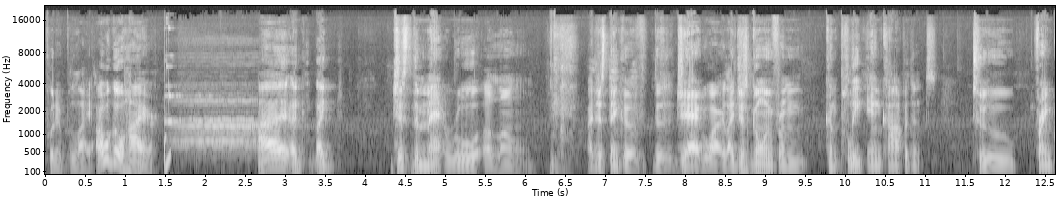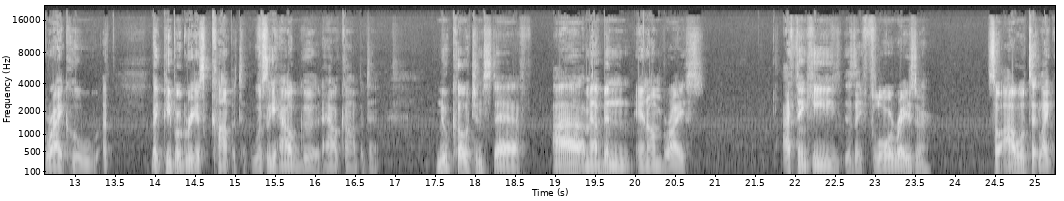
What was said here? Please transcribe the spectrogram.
put it polite. I will go higher. I uh, like just the Matt Rhule alone. I just think of the Jaguar, like just going from complete incompetence to Frank Reich, who uh, like people agree is competent. We'll see how good, how competent. New coaching staff. I, I mean, I've been in on Bryce. I think he is a floor raiser. So I will take like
